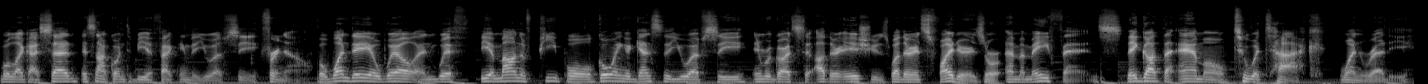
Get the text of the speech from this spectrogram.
Well, like I said, it's not going to be affecting the UFC for now. But one day it will, and with the amount of people going against the UFC in regards to other issues, whether it's fighters or MMA fans, they got the ammo to attack when ready.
